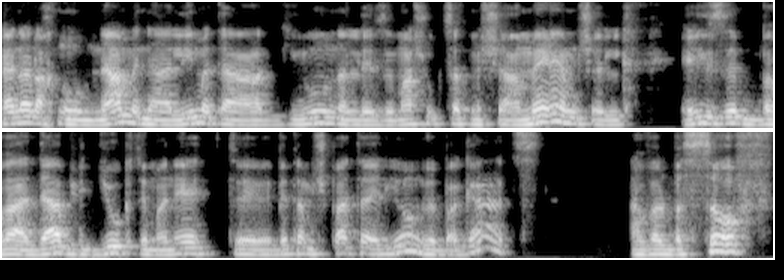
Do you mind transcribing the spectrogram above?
לכן אנחנו אמנם מנהלים את הדיון על איזה משהו קצת משעמם של איזה ועדה בדיוק תמנה את אה, בית המשפט העליון ובג"ץ, אבל בסוף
